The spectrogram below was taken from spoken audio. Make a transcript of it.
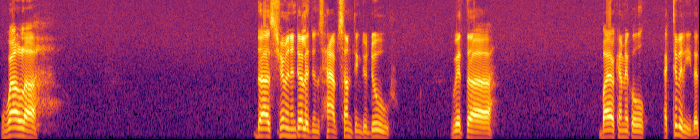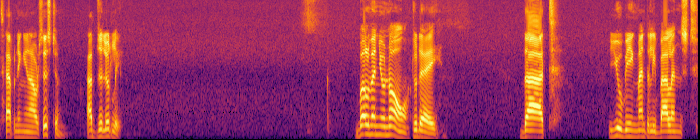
Well, uh, does human intelligence have something to do with the biochemical activity that's happening in our system? Absolutely. Well, when you know today that you being mentally balanced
